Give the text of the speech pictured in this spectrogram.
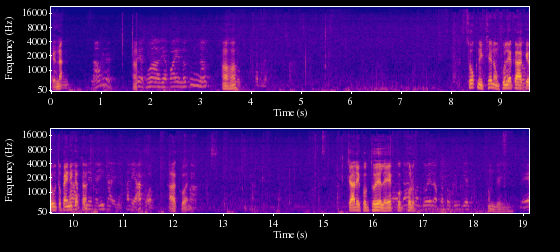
કે ના નામ ને? હા. જે પાયેલ હતું નામ? હા હા. એટલે. શોખની જ છે ને ફુલેકા કે એવું તો કઈ નહીં કરતા. ખાલી હાંકવા હાંકવાની. હા. ચારે પગ ધોયેલા એક પગ થોડો પી ગયા. સમજાઈ ગયું. લે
